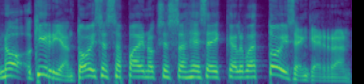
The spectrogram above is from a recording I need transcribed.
No kirjan toisessa painoksessa he seikkailevat toisen kerran.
